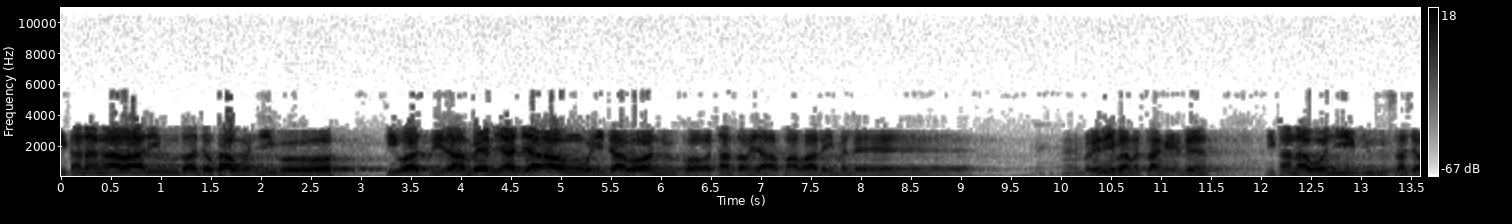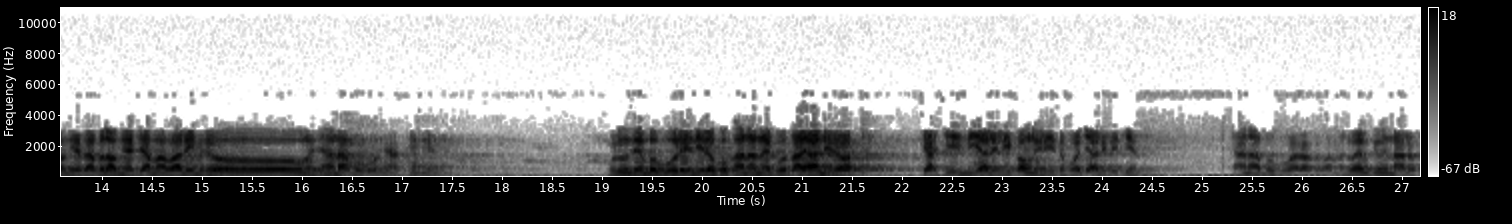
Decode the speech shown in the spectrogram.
ဤခန္ဓာ၅ပါးဒီဟုသောဒုက္ခဝန်ကြီးကိုဤဝစီရံပဲမြကြအောင်ဝိတာဘောနုခောထဆောင်ရမှာပါလိမ့်မလဲပရိနိဗ္ဗာန်မစံခင်တွင် ဒီခန္ဓာဝန်ကြီးပြုစုစားကြောက်နေတာဘယ်လောက်များကြာမှာပါလိမ့်မလို့လို့ညာနာပုဂ္ဂိုလ်များသိနေတယ်ဘုရုဇဉ်ပုဂ္ဂိုလ်တွေနေတော့ကိုယ်ခန္ဓာနဲ့ကိုယ်သာယာနေတော့ကြာကြည်နေရလေလေကောင်းနေလေသဘောကျလေလေဖြစ်တယ်ဉာဏပုဂ္ဂိုလ်ကတော့သူကမလွဲမကင်းတာလို့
